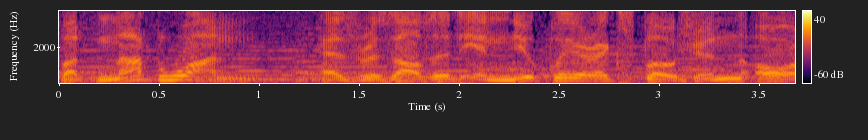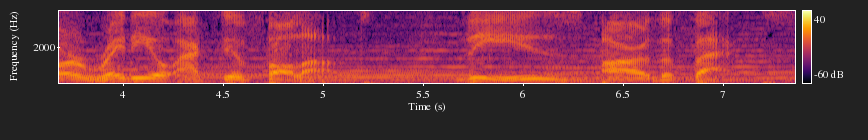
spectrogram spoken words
but not one has resulted in nuclear explosion or radioactive fallout. These are the facts.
